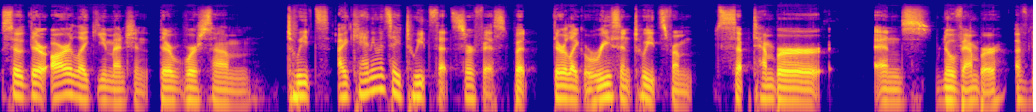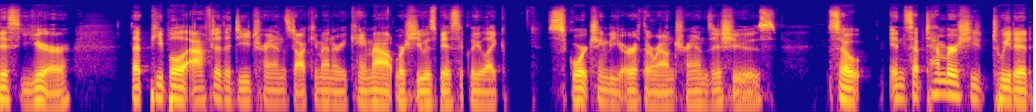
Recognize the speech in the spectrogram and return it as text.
So there are, like you mentioned, there were some tweets. I can't even say tweets that surfaced, but they're like recent tweets from September and November of this year that people after the D-Trans documentary came out, where she was basically like scorching the earth around trans issues. So in September, she tweeted,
